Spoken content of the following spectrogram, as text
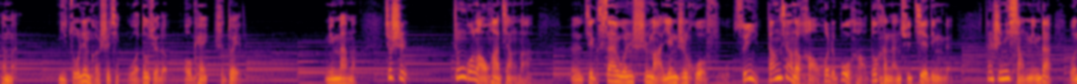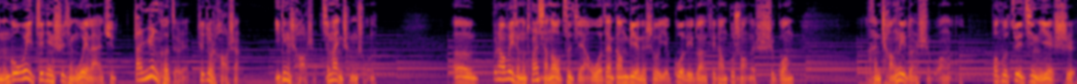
那么你做任何事情，我都觉得 OK 是对的。明白吗？就是中国老话讲嘛，呃，这个塞翁失马焉知祸福。所以当下的好或者不好都很难去界定的。但是你想明白，我能够为这件事情未来去担任何责任，这就是好事儿，一定是好事。起码你成熟了。呃，不知道为什么突然想到我自己啊，我在刚毕业的时候也过了一段非常不爽的时光，很长的一段时光啊。包括最近也是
